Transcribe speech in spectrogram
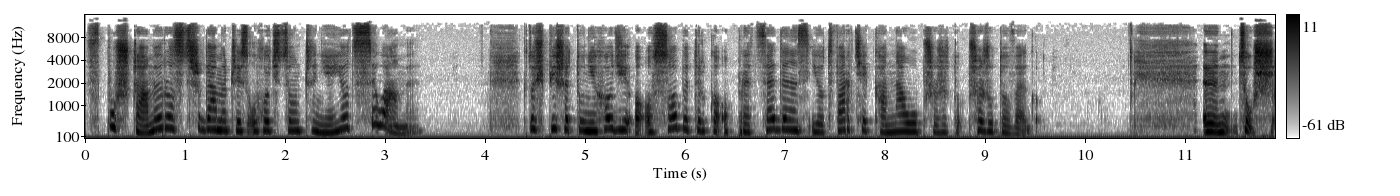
Wpuszczamy, rozstrzygamy, czy jest uchodźcą, czy nie i odsyłamy. Ktoś pisze, tu nie chodzi o osoby, tylko o precedens i otwarcie kanału przerzutowego. Cóż,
